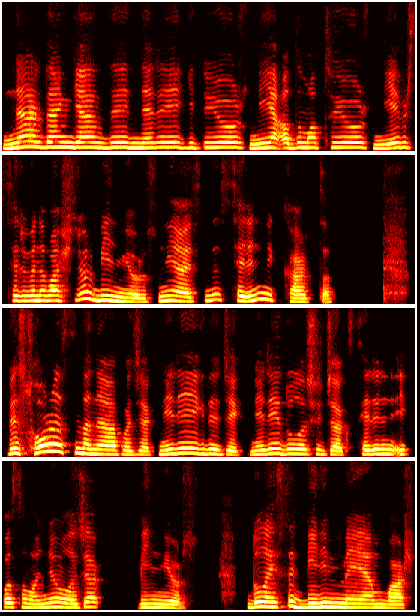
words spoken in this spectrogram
nereden geldi, nereye gidiyor, niye adım atıyor, niye bir serüvene başlıyor bilmiyoruz. Nihayetinde serinin ilk kartı. Ve sonrasında ne yapacak, nereye gidecek, nereye dolaşacak, serinin ilk basamağı ne olacak bilmiyoruz. Dolayısıyla bilinmeyen var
